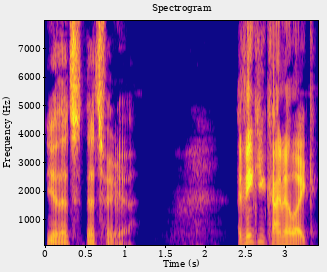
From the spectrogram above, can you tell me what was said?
yeah, that's that's fair. Yeah. I think you kind of like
